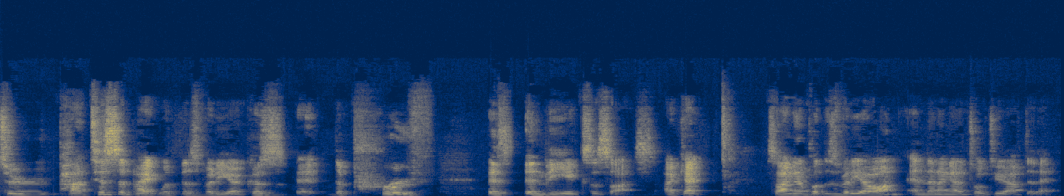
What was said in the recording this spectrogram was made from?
to participate with this video because uh, the proof is in the exercise. Okay? So I'm going to put this video on and then I'm going to talk to you after that.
